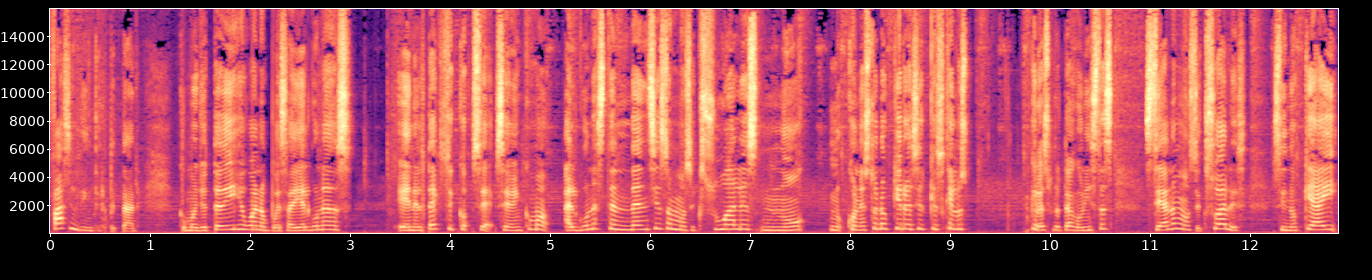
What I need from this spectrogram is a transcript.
fácil de interpretar. Como yo te dije, bueno, pues hay algunas en el texto se, ven como algunas tendencias homosexuales, no, con esto no quiero decir que es que los que los protagonistas sean homosexuales, sino que hay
